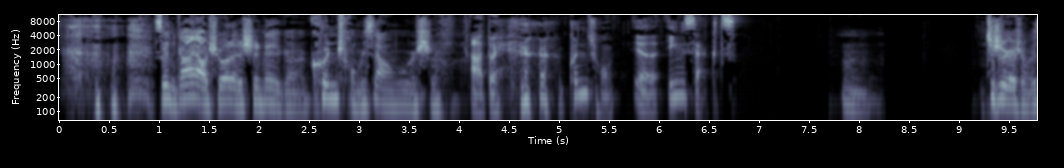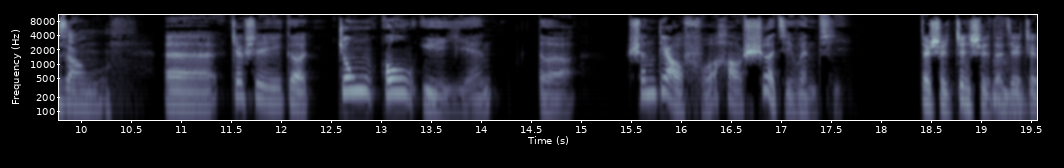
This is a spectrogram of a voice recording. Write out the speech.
所以你刚刚要说的是那个昆虫项目是吗？啊，对，昆虫呃，insects。嗯，这是个什么项目？呃，这是一个中欧语言的声调符号设计问题，这是正式的这这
